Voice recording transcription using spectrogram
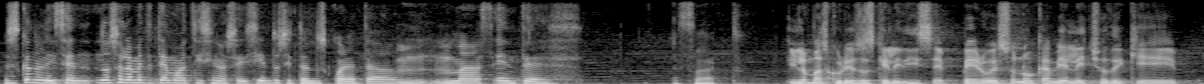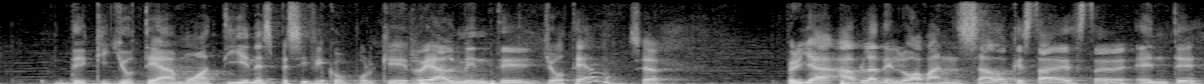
Pues es cuando le dicen, no solamente te amo a ti, sino 600 y tantos 40 más entes. Exacto. Y lo más curioso es que le dice, pero eso no cambia el hecho de que, de que yo te amo a ti en específico, porque realmente yo te amo. O sea, pero ya habla de lo avanzado que está este ente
